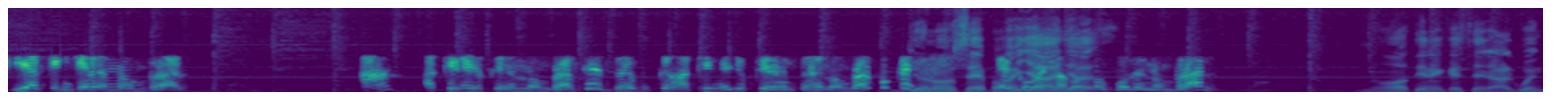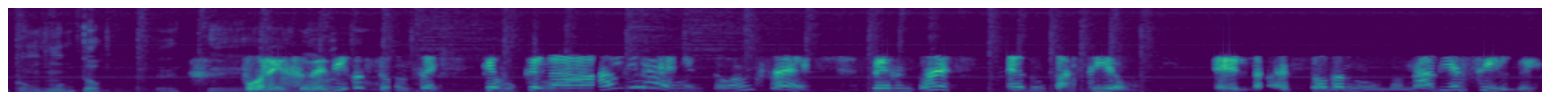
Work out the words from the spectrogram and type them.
¿Y a quién quieren nombrar? ¿Ah? ¿A quién ellos quieren nombrar? Que entonces busquen a quién ellos quieren entonces nombrar. Porque Yo no sé, el porque ya, gobernador ya- no puede nombrar. No, tiene que ser algo en conjunto. Este, Por eso no- les digo entonces que busquen a alguien, entonces. Pero entonces, educación. El- todo el mundo, nadie sirve.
